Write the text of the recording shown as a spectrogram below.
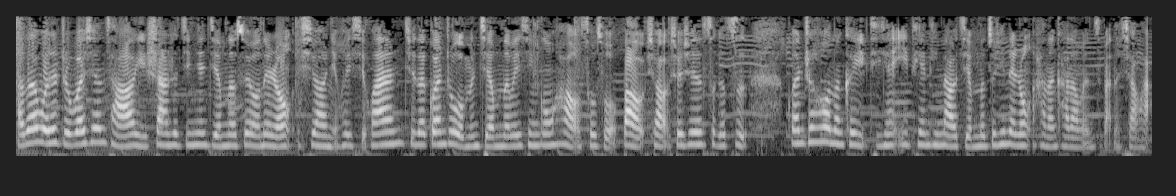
好的，我是主播萱草。以上是今天节目的所有内容，希望你会喜欢。记得关注我们节目的微信公号，搜索“爆笑萱萱”四个字。关注后呢，可以提前一天听到节目的最新内容，还能看到文字版的笑话。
